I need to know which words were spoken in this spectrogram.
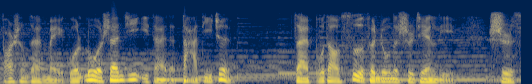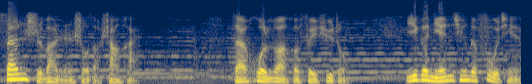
发生在美国洛杉矶一带的大地震，在不到四分钟的时间里，使三十万人受到伤害。在混乱和废墟中，一个年轻的父亲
